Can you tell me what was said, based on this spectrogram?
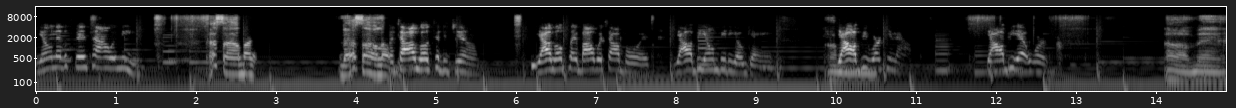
you don't never spend time with me. That sounds like that sounds like But y'all go to the gym. Y'all go play ball with y'all boys. Y'all be on video games. Um, y'all be working out. Y'all be at work. Oh man.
